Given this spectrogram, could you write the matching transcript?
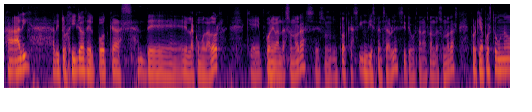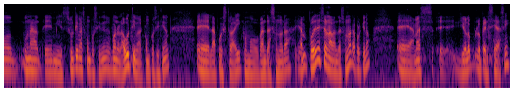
a, Ali, Ali Trujillo del podcast de El Acomodador, que pone bandas sonoras. Es un podcast indispensable si te gustan las bandas sonoras, porque ha puesto uno, una de mis últimas composiciones, bueno, la última composición, eh, la ha puesto ahí como banda sonora. Podría ser una banda sonora, ¿por qué no? Eh, además, eh, yo lo, lo, pensé así,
